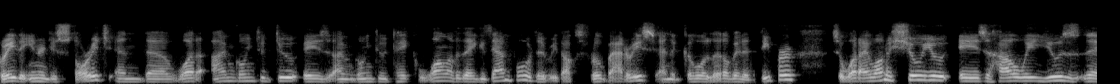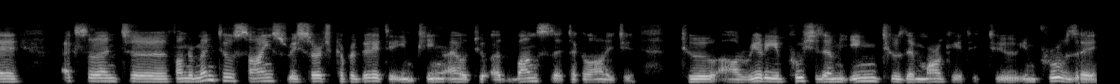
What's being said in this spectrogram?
grid energy storage. And uh, what I'm going to do is I'm going to take one of the example, the redox flow batteries, and go a little bit deeper. So what I want to show you is how we use the excellent uh, fundamental science research capability in PNL to advance the technology to uh, really push them into the market to improve the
